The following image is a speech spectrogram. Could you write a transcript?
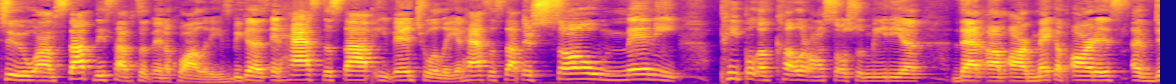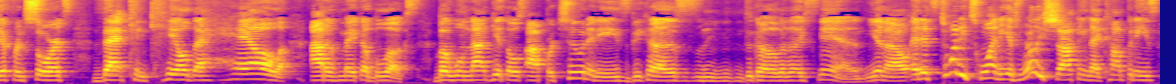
to um, stop these types of inequalities because it has to stop eventually. It has to stop. There's so many people of color on social media that um, are makeup artists of different sorts that can kill the hell out of makeup looks, but will not get those opportunities because the color of their skin, you know. And it's 2020. It's really shocking that companies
